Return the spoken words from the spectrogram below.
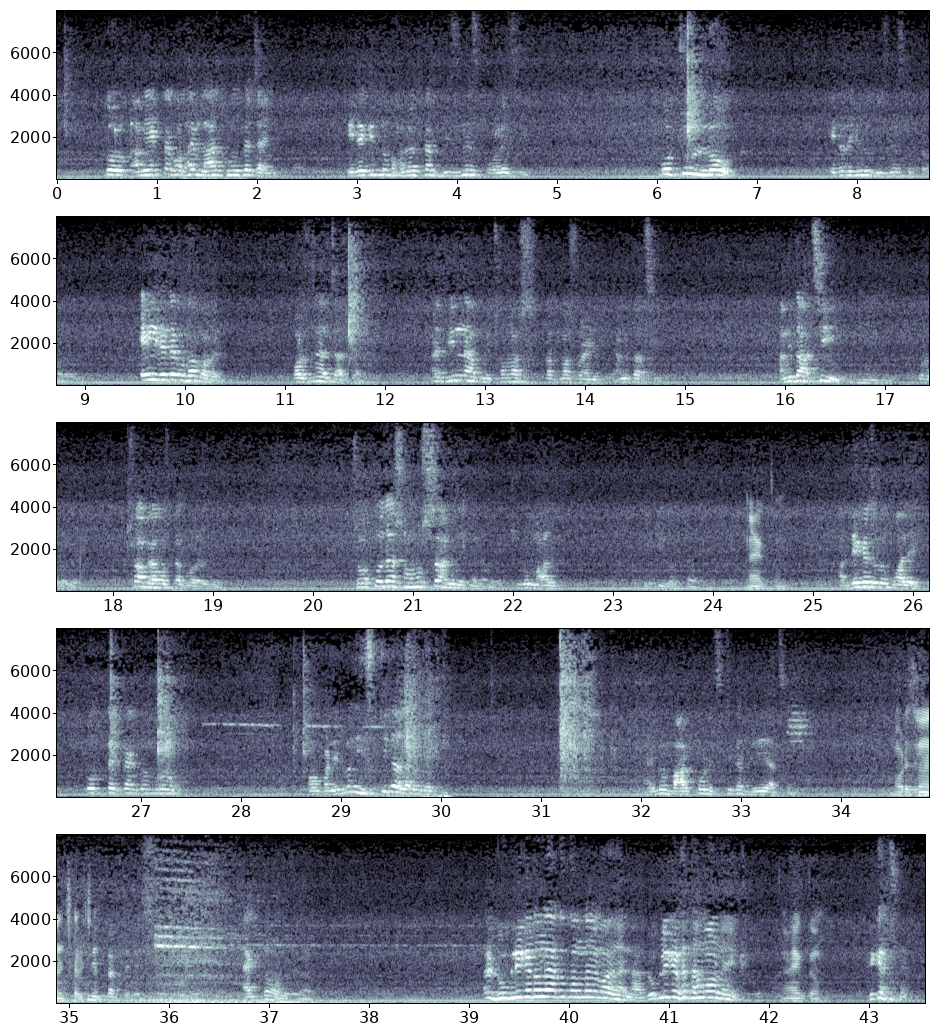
তো আমি একটা কথাই লাস্ট বলতে চাই। এটা কিন্তু ভালো একটা বিজনেস পলিসি প্রচুর লোক এটাতে কিন্তু বিজনেস করতে পারবে। এই রেটে কোথাও পাবেন? অরিজিনাল চার্জার আরে দিন না আপনি ছ মাস সাত মাস ওয়ারেন্টি আমি তো আছি। আমি তো আছি। করে দেবো। সব ব্যবস্থা করে দেবো। যত যা সমস্যা আমি দেখে নেব। শুধু মাল বিক্রি করতে হবে। একদম। আর দেখেছ তো কোয়ালিটি প্রত্যেকটা একদম পুরো কোম্পানি কোনো স্টিকার লাগে দেখি। একদম বারকোড স্টিকার দিয়ে আছে। অরিজিনাল চার্জার ফ্লিপকার্ট থেকে। একদম অরিজিনাল আরে ডুপ্লিকেট হলে এত কম দামে পাওয়া যায় না। ডুপ্লিকেটের দাম অনেক। একদম। ঠিক আছে?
